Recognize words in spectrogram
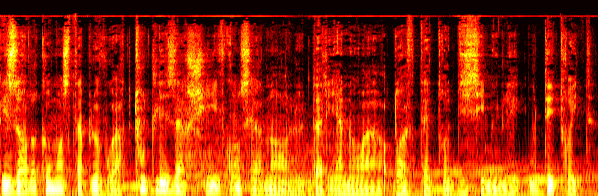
Les ordres commencent à pleuvoir. Toutes les archives concernant le Dahlia noir doivent être dissimulées ou détruites.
